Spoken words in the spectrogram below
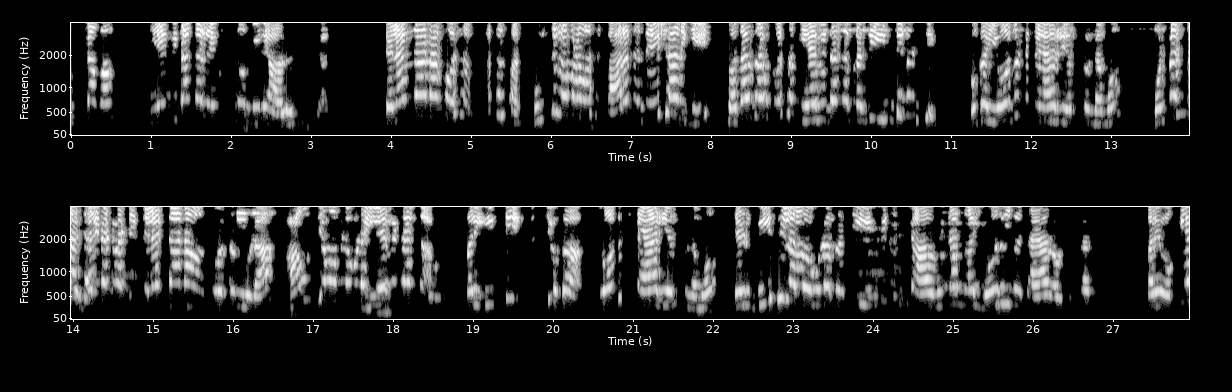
ఉద్యమం ఏ విధంగా లేకుండా మీరే ఆలోచించాలి. తెలంగాణ కోసం అసలు ముందుగా మనం అసలు భారతదేశానికి స్వత కోసం ఏ విధంగా ప్రతి ఇంటి నుంచి ఒక యోధుడిని తయారు చేసుకున్నామో మొన్న త- జరిగినటువంటి తెలంగాణ కోసం కూడా ఆ ఉద్యమంలో కూడా ఏ విధంగా మరి ఇంటి నుంచి ఒక యోధుని తయారు చేసుకున్నామో నేడు బీసీలలో కూడా ప్రతి ఇంటి నుంచి ఆ విధంగా యోధులుగా తయారవుతున్నారు. మరి ఒకే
